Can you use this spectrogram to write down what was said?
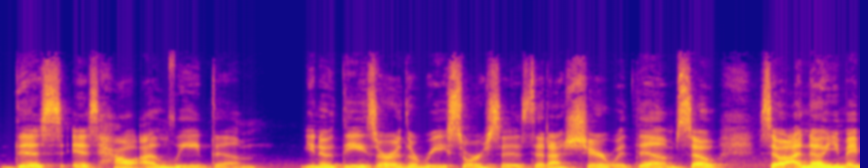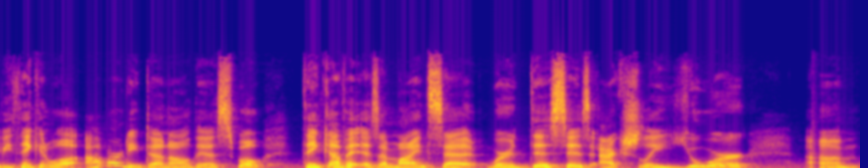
this is how I lead them you know these are the resources that i share with them. So so i know you may be thinking well i've already done all this. Well think of it as a mindset where this is actually your um,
